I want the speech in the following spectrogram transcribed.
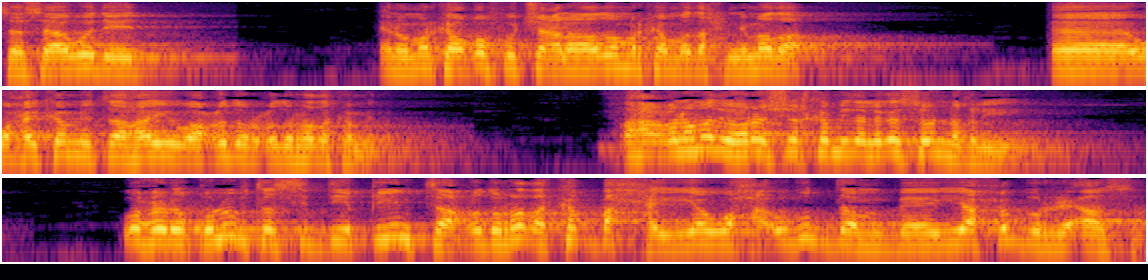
Saas aawadeed inuu markaa qofku jeclaado markaa madaxnimada waxay ka mid tahay waa cudur cudurrada ka mida waxaa culammadii hore sheekh ka mida laga soo naqliyey wuxuu idhi quluubta sidiiqiinta cudurrada ka baxaya waxa ugu dambeeya xubu ri'aasa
